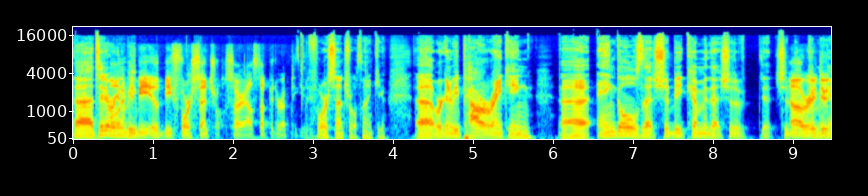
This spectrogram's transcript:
Uh, today we're Oh, going to be be, it'll be 4 Central. Sorry, I'll stop interrupting you. four central. Thank you. Uh, we're going to be power ranking uh, angles that should be coming. That should have. That should. Oh, be we're gonna do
